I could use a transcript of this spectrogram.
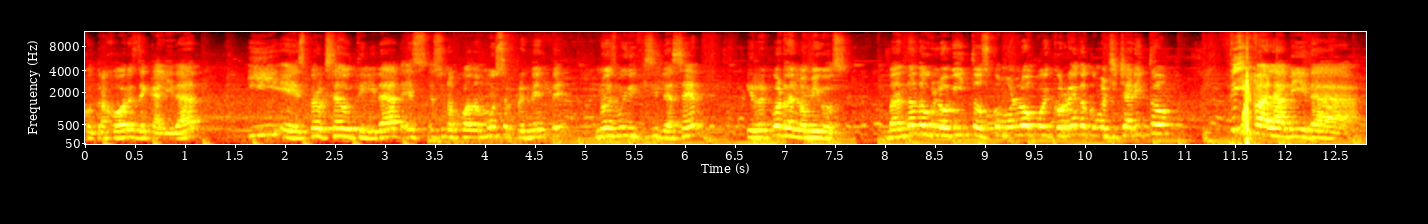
contra jugadores de calidad. Y eh, espero que sea de utilidad. Es, es una jugada muy sorprendente. No es muy difícil de hacer. Y recuérdenlo amigos, mandando globitos como loco y corriendo como el chicharito, ¡Viva la vida!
